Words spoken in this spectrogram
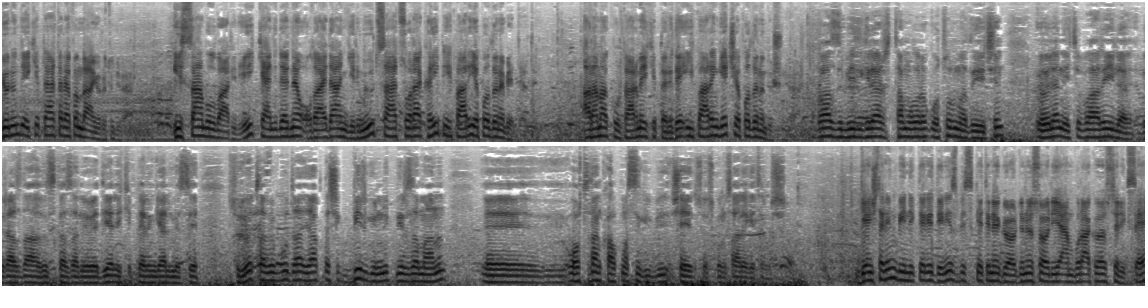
gönüllü ekipler tarafından yürütülüyor. İstanbul Valiliği kendilerine olaydan 23 saat sonra kayıp ihbarı yapıldığını bildirdi. Arama kurtarma ekipleri de ihbarın geç yapıldığını düşünüyor. Bazı bilgiler tam olarak oturmadığı için öğlen itibariyle biraz daha hız kazanıyor ve diğer ekiplerin gelmesi sürüyor. Tabii bu da yaklaşık bir günlük bir zamanın e, ortadan kalkması gibi bir şey söz konusu hale getirmiş. Gençlerin bindikleri deniz bisikletini gördüğünü söyleyen Burak Özçelik ise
